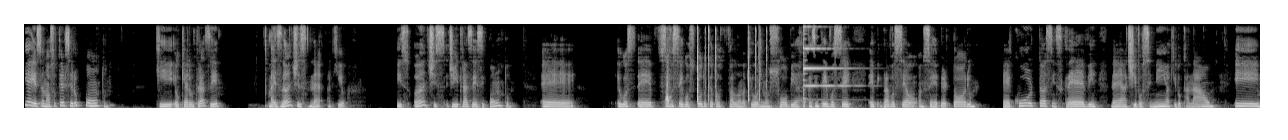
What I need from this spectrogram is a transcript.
E aí, esse é o nosso terceiro ponto que eu quero trazer. Mas antes, né, aqui, ó, isso, antes de trazer esse ponto, é, eu é, se você gostou do que eu tô falando aqui hoje, não soube, apresentei você é, para você no seu repertório, é, curta, se inscreve, né, ativa o sininho aqui do canal e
